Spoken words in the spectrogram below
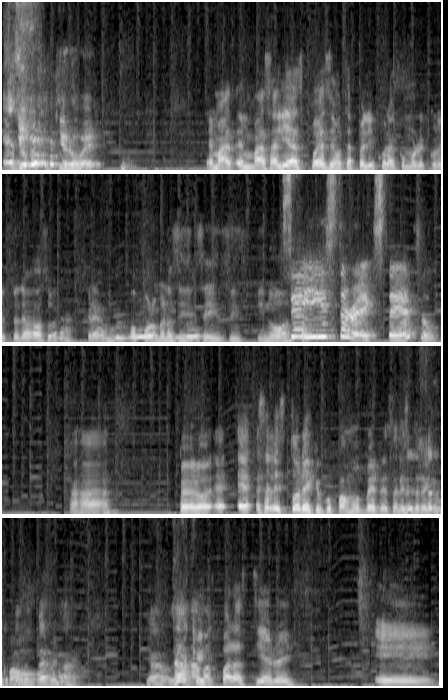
Eso es lo que quiero ver. Además, más salía después en otra película como Recolector de Basura, creo. O por lo menos se, se, insinuó. Sí, easter eggs de eso. Ajá. Pero e, esa es la historia que ocupamos ver. Esa es la historia que ocupamos ver. Nada más para cierre. Eh,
